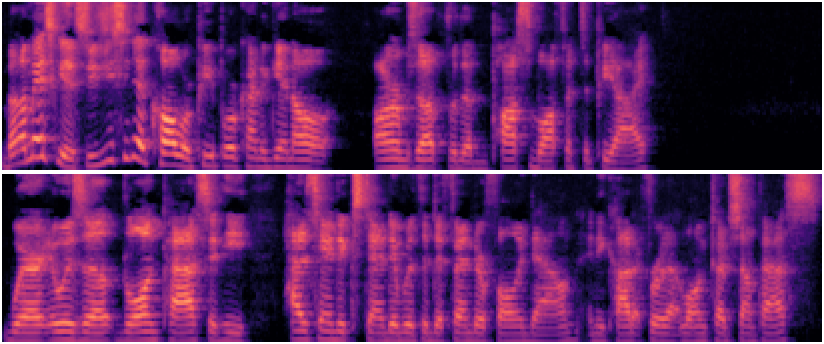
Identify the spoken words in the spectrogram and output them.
But let me ask you this: Did you see that call where people were kind of getting all arms up for the possible offensive PI? Where it was a long pass and he had his hand extended with the defender falling down, and he caught it for that long touchdown pass.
